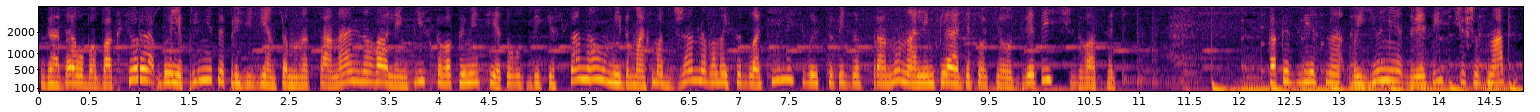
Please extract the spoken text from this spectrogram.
года оба боксера были приняты президентом Национального олимпийского комитета Узбекистана Умидом Ахмаджановым и согласились выступить за страну на Олимпиаде Токио 2020. Как известно, в июне 2016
